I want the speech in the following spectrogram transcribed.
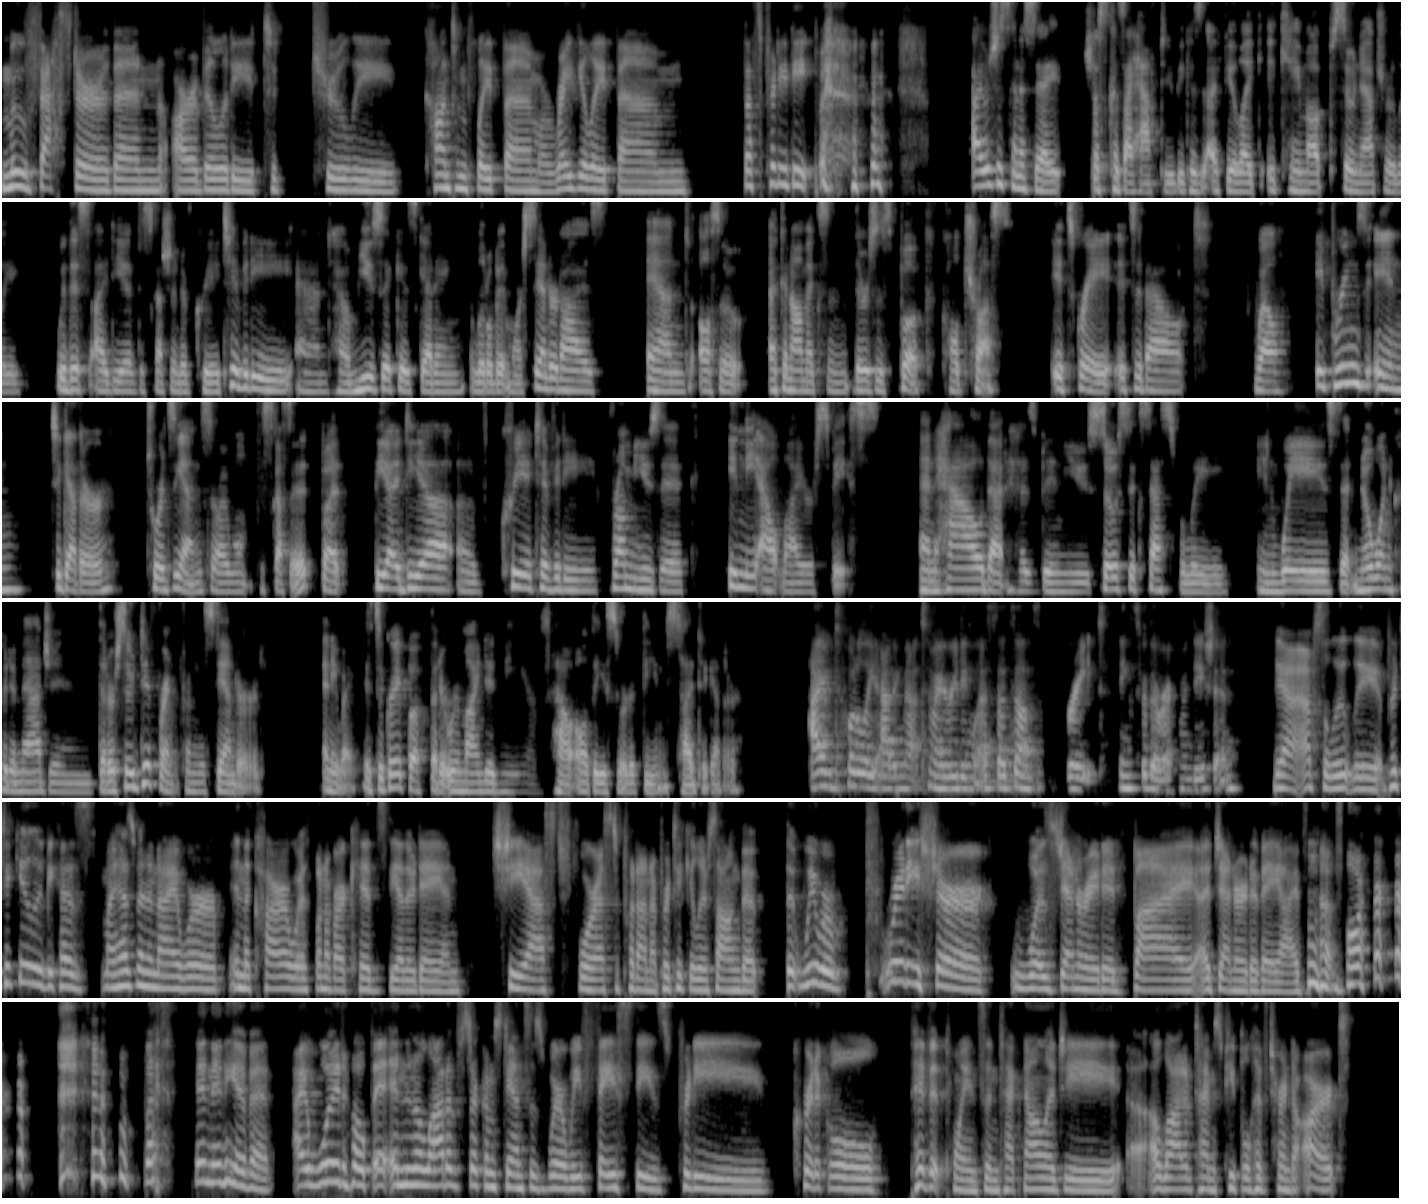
move faster than our ability to truly contemplate them or regulate them. That's pretty deep. I was just going to say, just because I have to, because I feel like it came up so naturally with this idea of discussion of creativity and how music is getting a little bit more standardized and also economics. And there's this book called Trust. It's great. It's about, well, it brings in together towards the end, so I won't discuss it. But the idea of creativity from music in the outlier space and how that has been used so successfully in ways that no one could imagine that are so different from the standard. Anyway, it's a great book, but it reminded me of how all these sort of themes tied together. I'm totally adding that to my reading list. That sounds great. Thanks for the recommendation. Yeah, absolutely. Particularly because my husband and I were in the car with one of our kids the other day and she asked for us to put on a particular song that that we were pretty sure was generated by a generative AI platform. but in any event, I would hope and in a lot of circumstances where we face these pretty critical pivot points in technology, a lot of times people have turned to art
